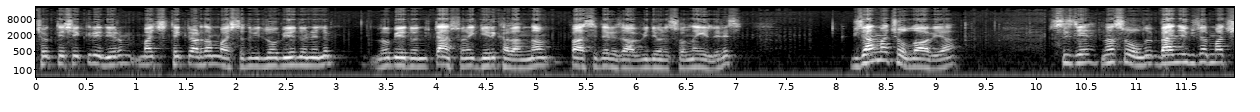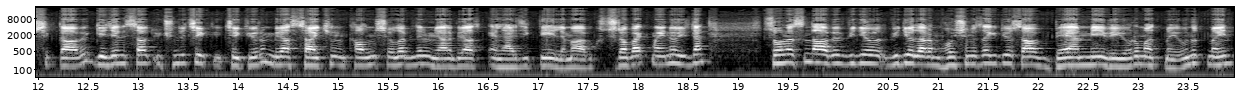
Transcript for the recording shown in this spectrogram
çok teşekkür ediyorum. Maç tekrardan başladı. Bir lobiye dönelim. Lobiye döndükten sonra geri kalanından bahsederiz abi. Videonun sonuna geliriz. Güzel maç oldu abi ya. Sizce nasıl oldu? Bence güzel maç çıktı abi. Gecenin saat 3'ünde çek- çekiyorum. Biraz sakin kalmış olabilirim. Yani biraz enerjik değilim abi. Kusura bakmayın o yüzden. Sonrasında abi video videolarım hoşunuza gidiyorsa abi beğenmeyi ve yorum atmayı unutmayın.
